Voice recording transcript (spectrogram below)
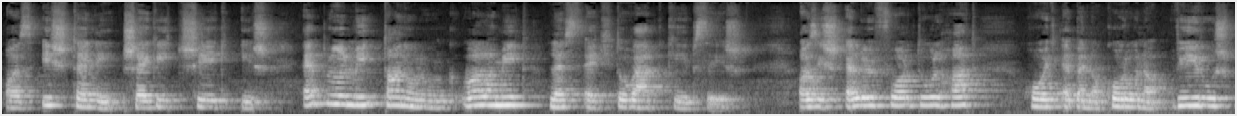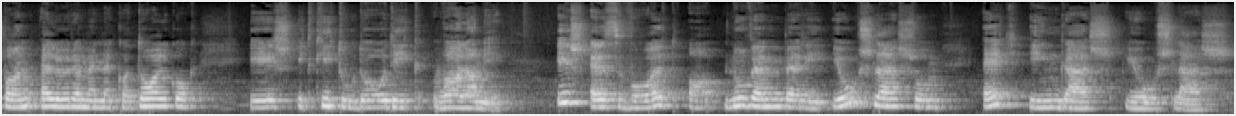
az isteni segítség is. Ebből mi tanulunk valamit, lesz egy továbbképzés. Az is előfordulhat, hogy ebben a koronavírusban előre mennek a dolgok, és itt kitudódik valami. És ez volt a novemberi jóslásom, egy ingás jóslás.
